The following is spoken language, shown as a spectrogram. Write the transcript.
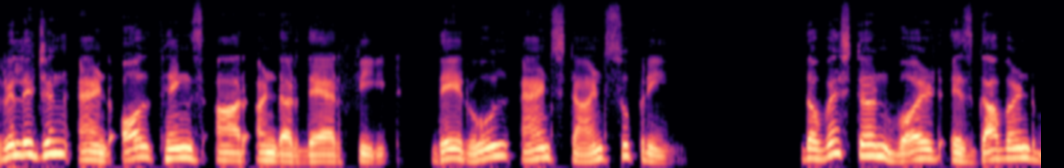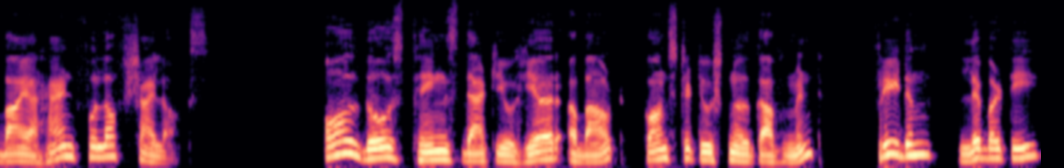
Religion and all things are under their feet, they rule and stand supreme. The Western world is governed by a handful of Shylocks. All those things that you hear about, constitutional government, freedom, liberty,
